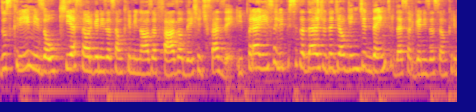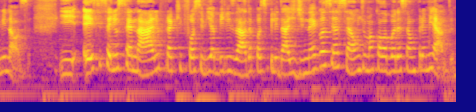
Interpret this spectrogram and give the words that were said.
dos crimes ou o que essa organização criminosa faz ou deixa de fazer. E para isso, ele precisa da ajuda de alguém de dentro dessa organização criminosa. E esse seria o cenário para que fosse viabilizada a possibilidade de negociação de uma colaboração premiada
